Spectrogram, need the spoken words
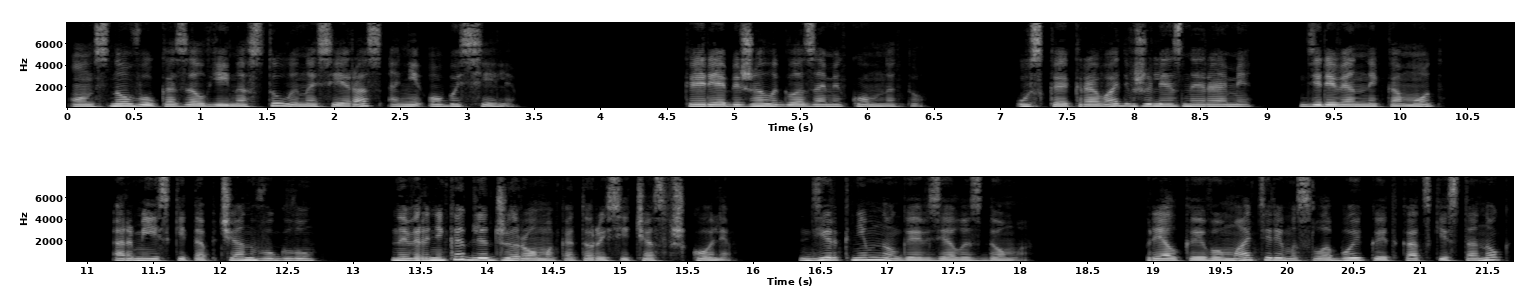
Он снова указал ей на стул, и на сей раз они оба сели. Кэрри обижала глазами комнату. Узкая кровать в железной раме, деревянный комод, армейский топчан в углу. Наверняка для Джерома, который сейчас в школе. Дирк немногое взял из дома. Прялка его матери, маслобойка и ткацкий станок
